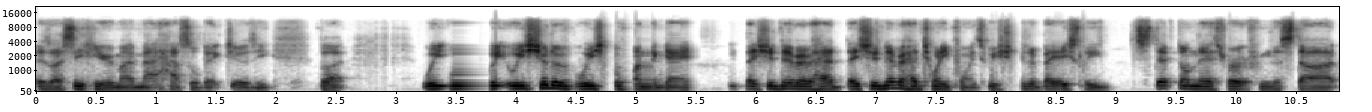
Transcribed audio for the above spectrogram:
as I see here in my Matt Hasselbeck jersey, but we we, we should have we should have won the game. They should never have had they should never had 20 points. We should have basically stepped on their throat from the start.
